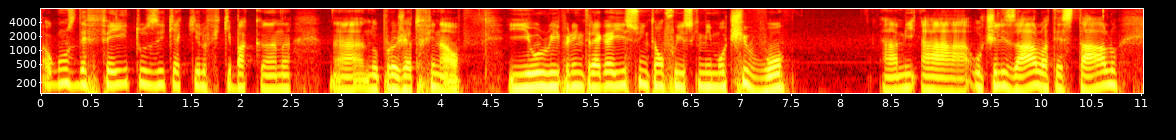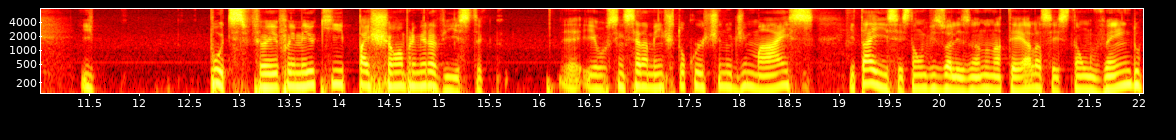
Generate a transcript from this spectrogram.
alguns defeitos e que aquilo fique bacana uh, no projeto final. E o Reaper entrega isso, então foi isso que me motivou a, a utilizá-lo, a testá-lo. E, putz, foi, foi meio que paixão à primeira vista. É, eu, sinceramente, estou curtindo demais. E tá aí, vocês estão visualizando na tela, vocês estão vendo.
